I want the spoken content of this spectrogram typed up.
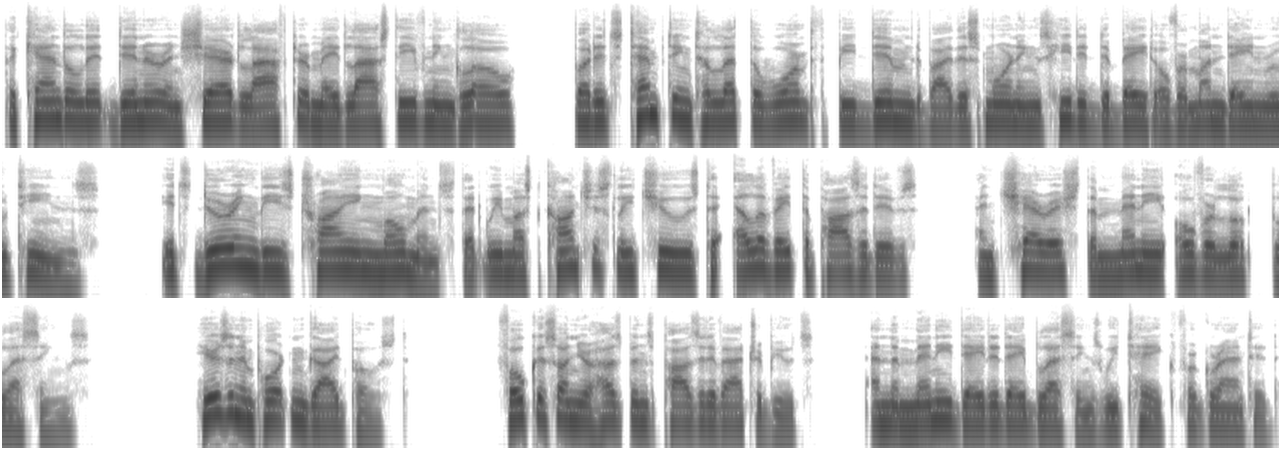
the candlelit dinner and shared laughter made last evening glow, but it's tempting to let the warmth be dimmed by this morning's heated debate over mundane routines. It's during these trying moments that we must consciously choose to elevate the positives and cherish the many overlooked blessings. Here's an important guidepost focus on your husband's positive attributes and the many day to day blessings we take for granted.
